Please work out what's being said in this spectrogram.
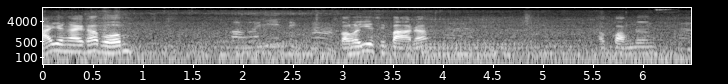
ขายยังไงครับผมกล่องละยี่สิบค่ะกล่องละ20บาทนะ เอากล่องหนึ่ง ค่ะ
